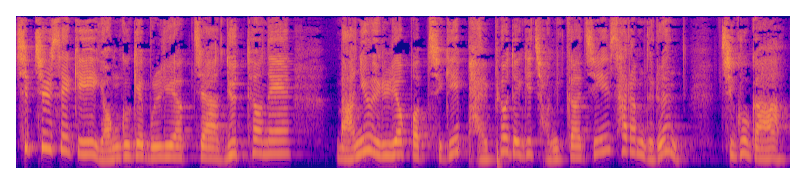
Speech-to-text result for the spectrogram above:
17세기 영국의 물리학자 뉴턴의 만유 인력 법칙이 발표되기 전까지 사람들은 지구가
